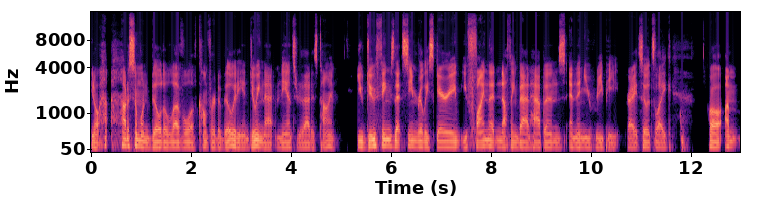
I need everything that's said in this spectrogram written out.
you know how, how does someone build a level of comfortability in doing that? And the answer to that is time. You do things that seem really scary you find that nothing bad happens and then you repeat right? So it's like well i'm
